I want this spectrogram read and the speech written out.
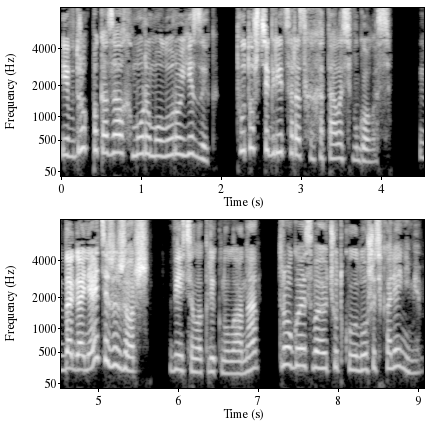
и вдруг показал хмурому Луру язык. Тут уж тигрица расхохоталась в голос. «Догоняйте же, Жорж!» — весело крикнула она, трогая свою чуткую лошадь коленями.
